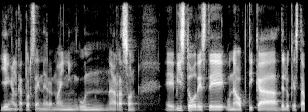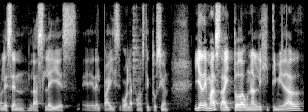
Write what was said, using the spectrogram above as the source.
lleguen al 14 de enero. No hay ninguna razón. Eh, visto desde una óptica de lo que establecen las leyes eh, del país o la constitución. Y además hay toda una legitimidad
